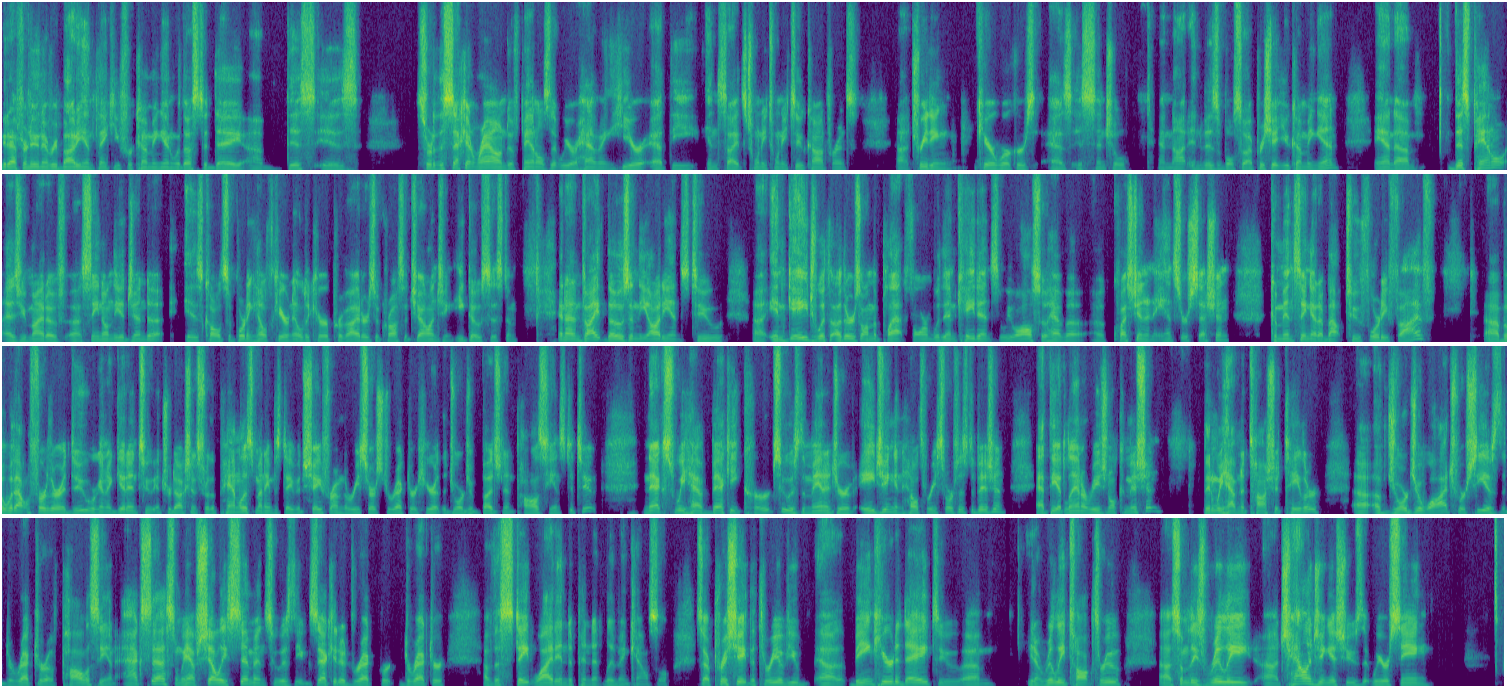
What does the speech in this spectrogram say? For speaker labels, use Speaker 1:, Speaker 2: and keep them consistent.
Speaker 1: Good afternoon, everybody, and thank you for coming in with us today. Uh, this is sort of the second round of panels that we are having here at the Insights 2022 conference, uh, treating care workers as essential and not invisible. So I appreciate you coming in. And um, this panel, as you might have uh, seen on the agenda, is called Supporting Healthcare and Elder Care Providers Across a Challenging Ecosystem. And I invite those in the audience to uh, engage with others on the platform within Cadence. We will also have a, a question and answer session commencing at about 245. Uh, but without further ado, we're going to get into introductions for the panelists. My name is David Schaefer. I'm the research director here at the Georgia Budget and Policy Institute. Next, we have Becky Kurtz, who is the manager of Aging and Health Resources Division at the Atlanta Regional Commission. Then we have Natasha Taylor uh, of Georgia Watch, where she is the Director of Policy and Access. And we have Shelley Simmons, who is the Executive Director, Director of the statewide independent living council. So I appreciate the three of you uh, being here today to, um, you know, really talk through uh, some of these really uh, challenging issues that we are seeing.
